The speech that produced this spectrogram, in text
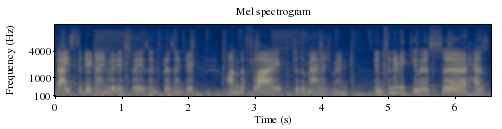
dice the data in various ways and present it on the fly to the management. Infinity QS uh, has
